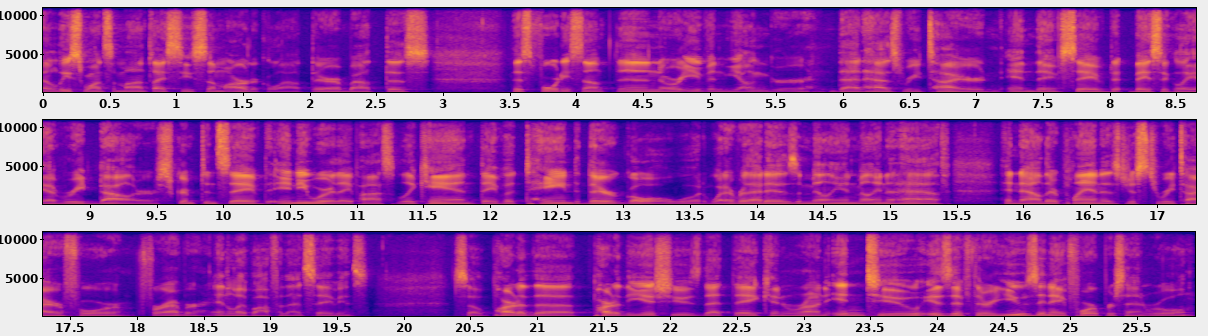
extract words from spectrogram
at least once a month I see some article out there about this this 40 something or even younger that has retired and they've saved basically every dollar scrimped and saved anywhere they possibly can. They've attained their goal, whatever that is, a million, million and a half. And now their plan is just to retire for forever and live off of that savings. So part of the part of the issues that they can run into is if they're using a four percent rule.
